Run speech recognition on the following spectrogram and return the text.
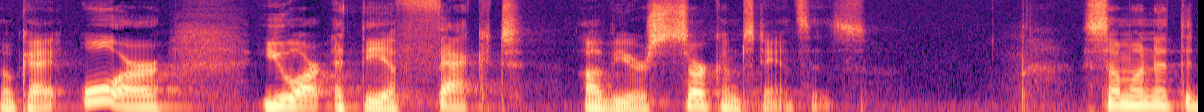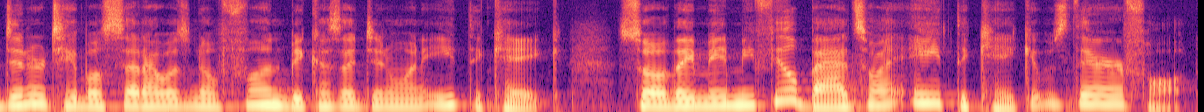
Okay? Or you are at the effect of your circumstances. Someone at the dinner table said I was no fun because I didn't want to eat the cake. So they made me feel bad, so I ate the cake. It was their fault.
